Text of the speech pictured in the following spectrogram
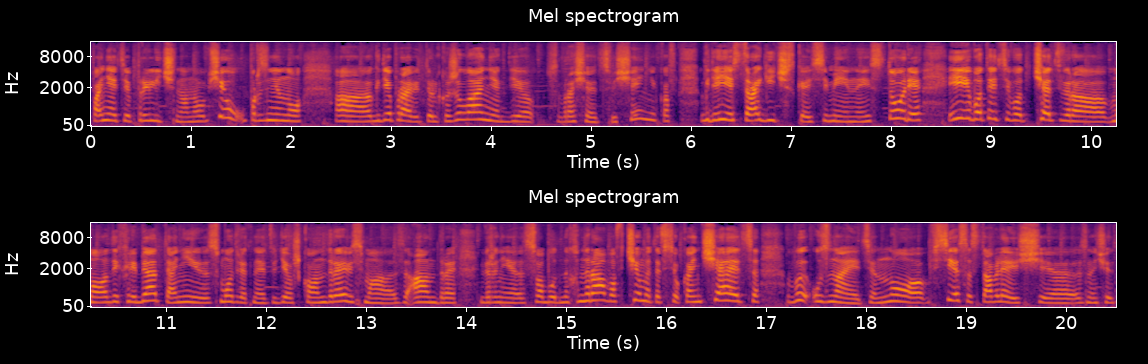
понятие прилично, оно вообще упразднено, а, где правит только желание, где совращают священников, где есть трагическая семейная история. И вот эти вот четверо молодых ребят, они смотрят на эту девушку Андре, весьма Андре, вернее, свободных нравов. Чем это все кончается, вы узнаете. Но все составляющие, значит,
